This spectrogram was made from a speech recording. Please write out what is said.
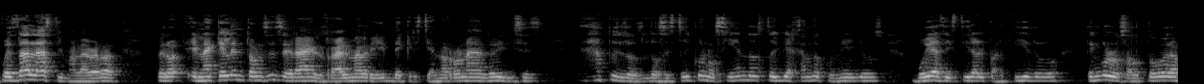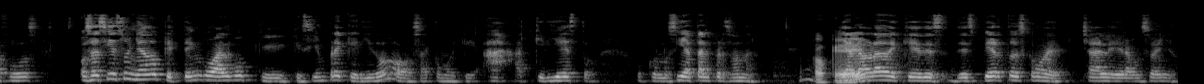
Pues da lástima, la verdad. Pero en aquel entonces era el Real Madrid de Cristiano Ronaldo y dices, ah, pues los, los estoy conociendo, estoy viajando con ellos, voy a asistir al partido, tengo los autógrafos. O sea, sí he soñado que tengo algo que, que siempre he querido, o sea, como que, ah, adquirí esto, o conocí a tal persona. Okay. Y a la hora de que despierto es como de, chale, era un sueño.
